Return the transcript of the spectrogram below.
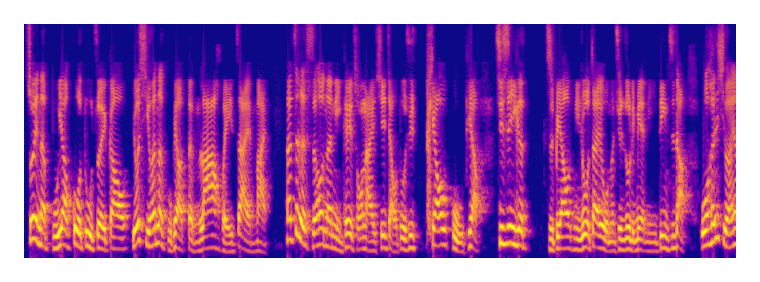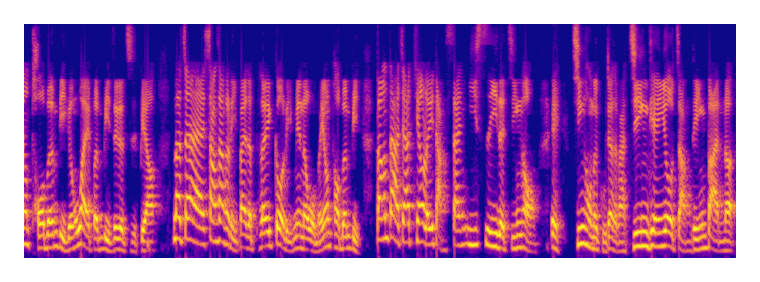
所以呢，不要过度追高，有喜欢的股票等拉回再买。那这个时候呢，你可以从哪一些角度去挑股票？其实一个。指标，你如果在我们群组里面，你一定知道，我很喜欢用投本比跟外本比这个指标。那在上上个礼拜的 Play Go 里面呢，我们用投本比帮大家挑了一档三一四一的金红，哎，金红的股价怎么样？今天又涨停板了。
